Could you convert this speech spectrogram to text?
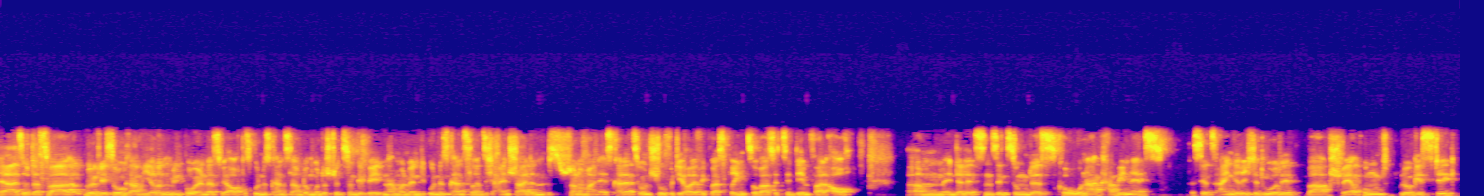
Ja, also das war wirklich so gravierend mit Polen, dass wir auch das Bundeskanzleramt um Unterstützung gebeten haben. Und wenn die Bundeskanzlerin sich einschaltet, dann ist schon nochmal eine Eskalationsstufe, die häufig was bringt. So war es jetzt in dem Fall auch. Ähm, in der letzten Sitzung des Corona-Kabinetts, das jetzt eingerichtet wurde, war Schwerpunkt Logistik.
